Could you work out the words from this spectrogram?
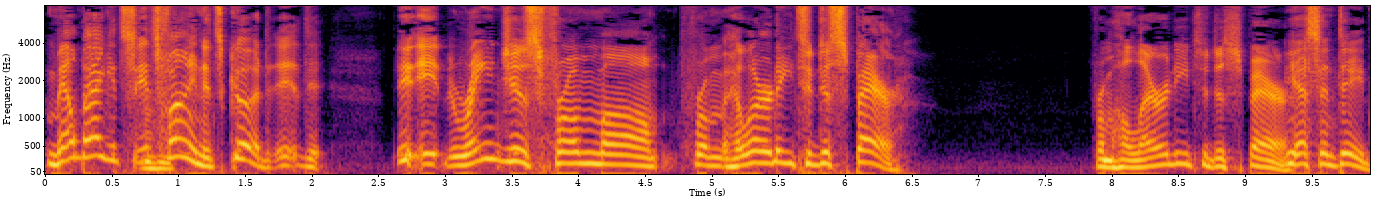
mailbag? It's it's fine. It's good. It it, it ranges from uh, from hilarity to despair. From hilarity to despair. Yes, indeed.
